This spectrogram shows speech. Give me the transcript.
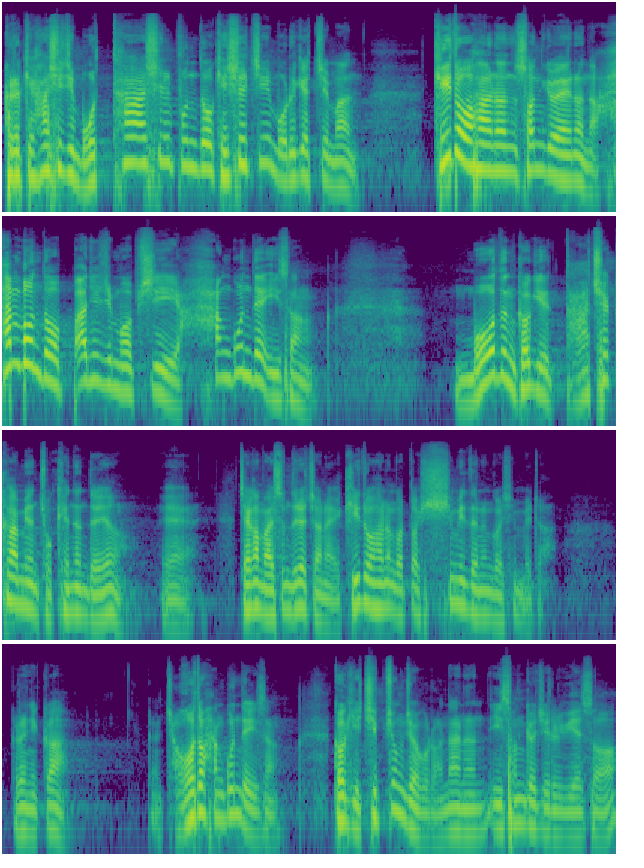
그렇게 하시지 못하실 분도 계실지 모르겠지만 기도하는 선교에는 한 번도 빠지지 없이 한 군데 이상 뭐든 거기 다 체크하면 좋겠는데요. 예. 제가 말씀드렸잖아요. 기도하는 것도 힘이 드는 것입니다. 그러니까 적어도 한 군데 이상 거기 집중적으로 나는 이 선교지를 위해서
